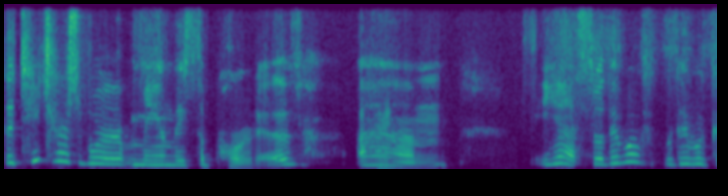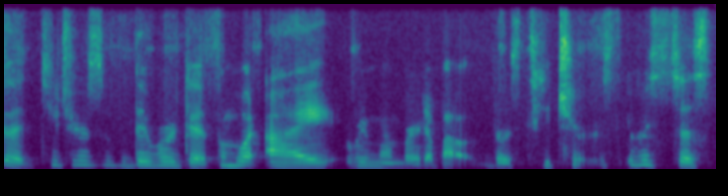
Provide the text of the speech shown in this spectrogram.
The teachers were mainly supportive. Um, yeah, so they were they were good teachers. They were good from what I remembered about those teachers. It was just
